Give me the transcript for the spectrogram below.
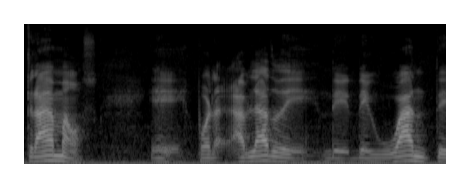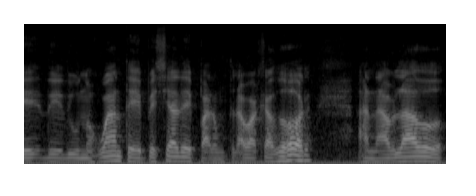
tramos, eh, por hablar de, de, de guante, de, de unos guantes especiales para un trabajador, han hablado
